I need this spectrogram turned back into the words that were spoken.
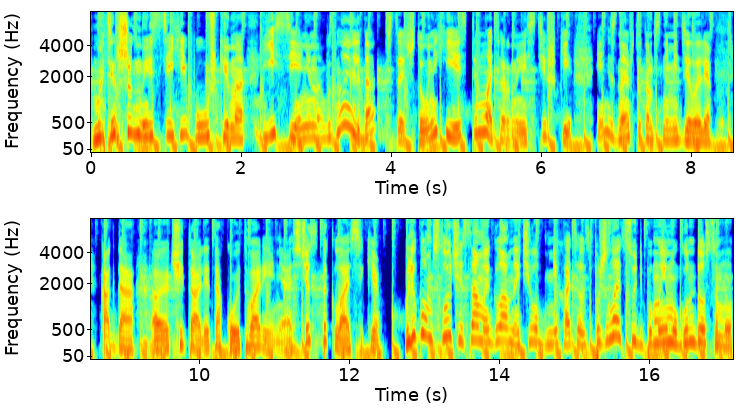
матершинные стихи Пушкина, Есенина. Вы знали, да, кстати, что у них есть матерные стишки? Я не знаю, что там с ними делали, когда э, читали такое творение. А сейчас это классики. В любом случае, самое главное, чего бы мне хотелось пожелать, судя по моему гундосому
